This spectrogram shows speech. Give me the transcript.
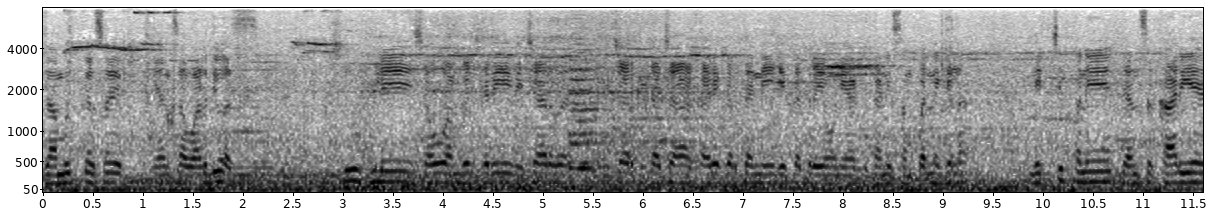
जांभूतकर साहेब यांचा वाढदिवस. शिव फुले शाहू आंबेडकरी विचार विचारपीठाच्या कार्यकर्त्यांनी एकत्र येऊन या ठिकाणी संपन्न केला. निश्चितपणे त्यांचं कार्य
